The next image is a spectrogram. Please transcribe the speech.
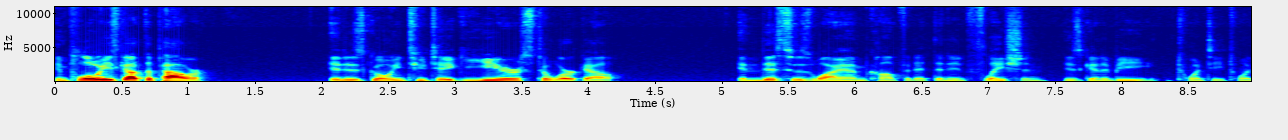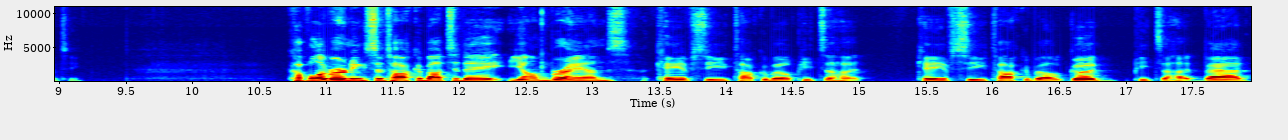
Employees got the power. It is going to take years to work out. And this is why I'm confident that inflation is going to be 2020. Couple of earnings to talk about today. Yum Brands, KFC, Taco Bell, Pizza Hut. KFC, Taco Bell, good. Pizza Hut, bad.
